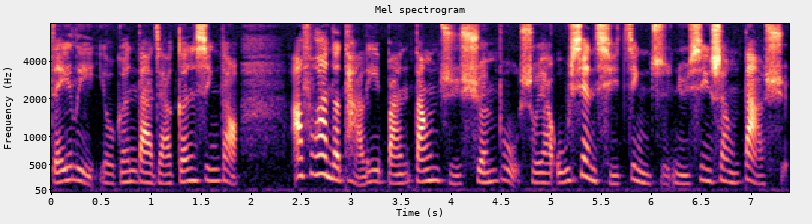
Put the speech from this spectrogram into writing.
Daily 有跟大家更新到。阿富汗的塔利班当局宣布说要无限期禁止女性上大学。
